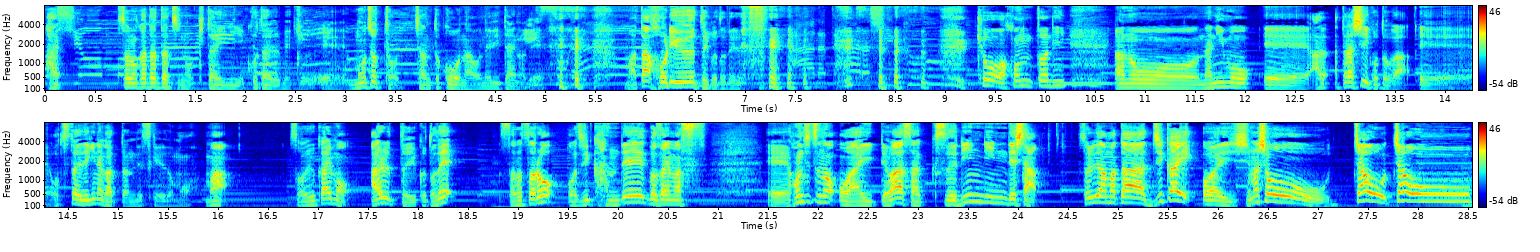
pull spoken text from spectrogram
はい。その方たちの期待に応えるべく、えーもうちょっとちゃんとコーナーを練りたいので、また保留ということでですね。今日は本当に、あのー何も、えー新しいことが、えーお伝えできなかったんですけれども、まあ、そういう回もあるということで、そろそろお時間でございます。えー本日のお相手はサックスリンリンでした。それではまた次回お会いしましょうチャオチャオ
